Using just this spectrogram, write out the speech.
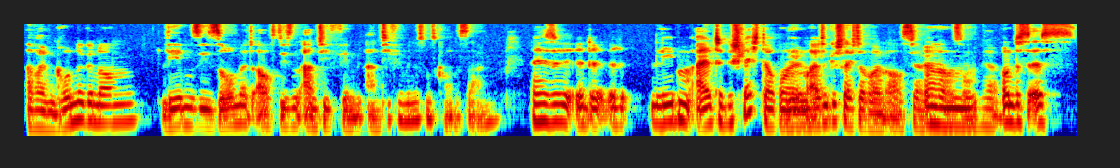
Aber im Grunde genommen leben sie somit auch diesen Antifem Antifeminismus, kann man das sagen? Also äh, äh, leben alte Geschlechterrollen. Leben alte Geschlechterrollen aus, ja, genau Ähm, so. Ja. Und es ist,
